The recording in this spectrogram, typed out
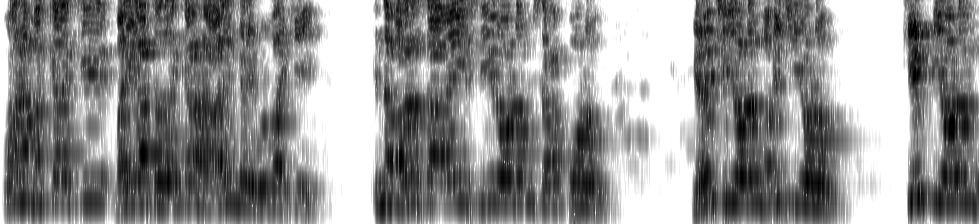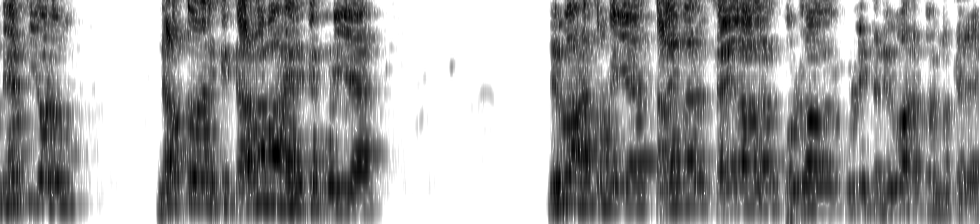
உலக மக்களுக்கு வழிகாட்டுவதற்காக ஆலயங்களை உருவாக்கி இந்த மதரசாவை சீரோடும் சிறப்போடும் எழுச்சியோடும் மகிழ்ச்சியோடும் கீர்த்தியோடும் நேர்த்தியோடும் நடத்துவதற்கு காரணமாக இருக்கக்கூடிய நிர்வாகத்தினுடைய தலைவர் செயலாளர் பொருளாளர் உள்ளிட்ட நிர்வாக பெருமக்களே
